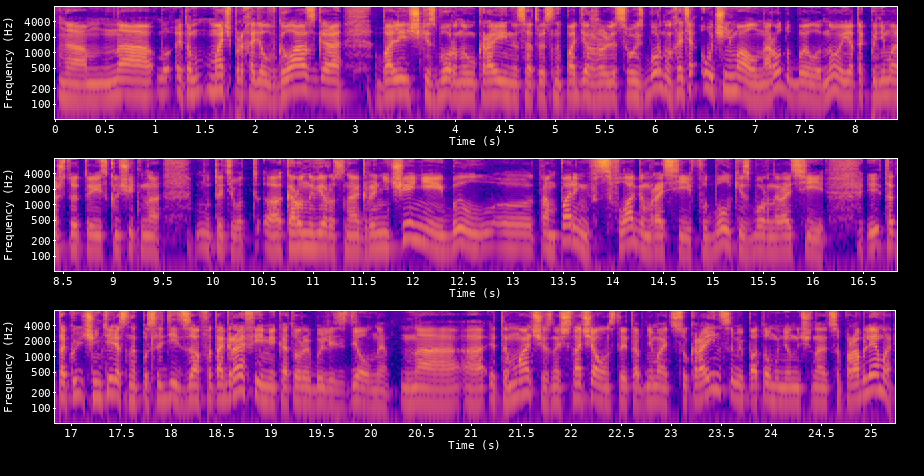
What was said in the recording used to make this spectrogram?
На этом матч проходил в Глазго, болельщики сборной Украины, соответственно, поддерживали свою сборную, хотя очень мало народу было, но я так понимаю, что это исключительно вот эти вот а, коронавирусные ограничения, и был э, там парень с флагом России, в футболке сборной России, и так, так очень интересно последить за фотографиями, которые были сделаны на а, этом матче, значит, сначала он стоит обнимается с украинцами, потом у него начинаются проблемы,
